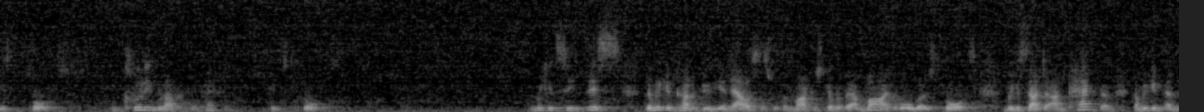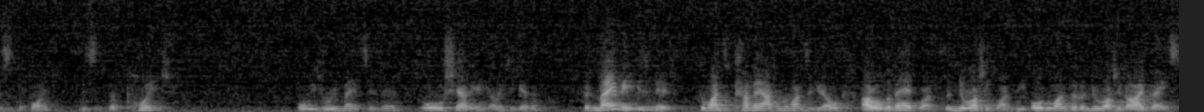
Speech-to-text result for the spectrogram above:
is thoughts, including love and compassion. It's thoughts. And we can see this, then we can kind of do the analysis with the microscope of our mind of all those thoughts. We can start to unpack them, and we can, and this is the point, this is the point, all these roommates in there, all shouting and yelling together. But mainly, isn't it, the ones that come out and the ones that, you know, are all the bad ones, the neurotic ones, the, all the ones that are neurotic eye-based,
